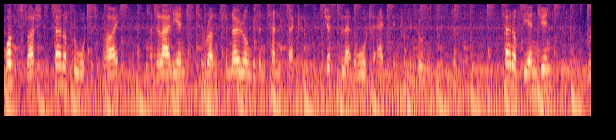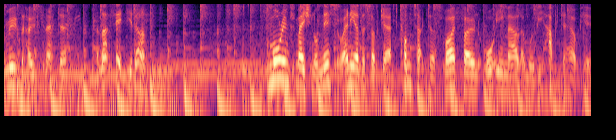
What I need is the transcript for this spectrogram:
Once flushed, turn off the water supply and allow the engine to run for no longer than 10 seconds, just to let the water exit from the cooling system. Turn off the engine, remove the hose connector, and that's it, you're done. For more information on this or any other subject, contact us via phone or email and we'll be happy to help you.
